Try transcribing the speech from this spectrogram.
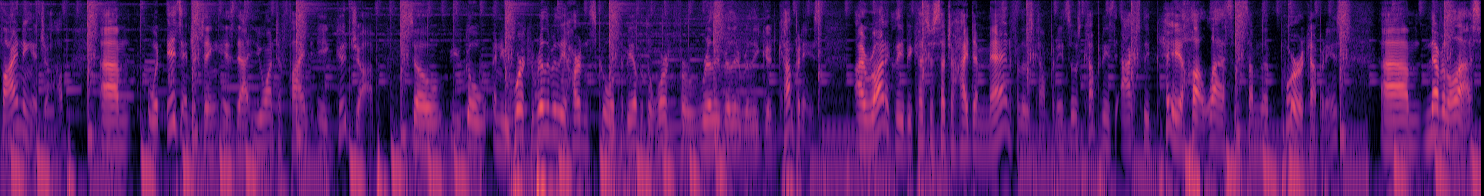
finding a job. Um, what is interesting is that you want to find a good job. So you go and you work really, really hard in school to be able to work for really, really, really good companies. Ironically, because there's such a high demand for those companies, those companies actually pay a lot less than some of the poorer companies. Um, nevertheless,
